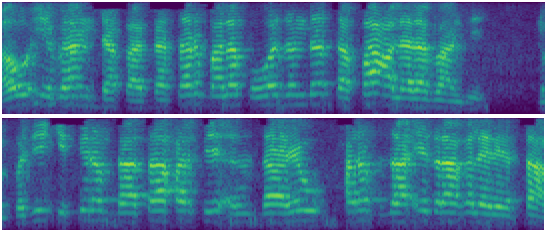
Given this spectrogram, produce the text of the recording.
او ابران شقا تسر بلا په وزن د تفاعل باندې نو په دې کې صرف دا تا حرف دا یو حرف زائد راغلی رتا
